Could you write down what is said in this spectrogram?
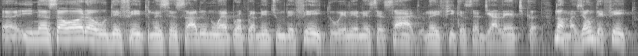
Uh, e nessa hora o defeito necessário não é propriamente um defeito, ele é necessário, né? E fica essa dialética. Não, mas é um defeito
